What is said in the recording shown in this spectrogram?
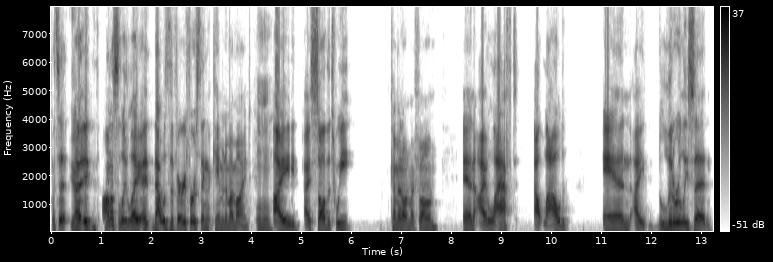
That's it. Yeah. Uh, it honestly, like it, that was the very first thing that came into my mind. Mhm. I I saw the tweet come in on my phone, and I laughed out loud, and I literally said,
